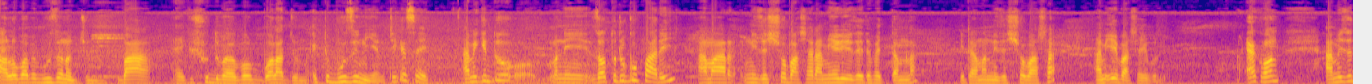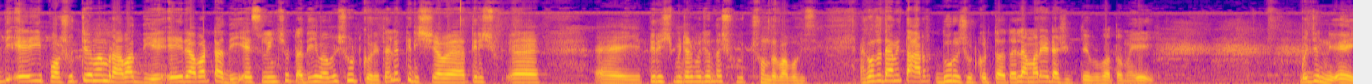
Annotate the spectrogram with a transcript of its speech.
ভালোভাবে বোঝানোর জন্য বা একটু শুদ্ধভাবে বলার জন্য। একটু বুঝে নিয়েন, ঠিক আছে? আমি কিন্তু মানে যতটুকু পারি, আমার নিজস্ব ভাষার আমি এড়িয়ে যেতে পারতাম না। এটা আমার নিজস্ব ভাষা আমি এই ভাষায় বলি। এখন আমি যদি এই পঁয়ষট্টি এম এম রাবার দিয়ে, এই রাবারটা দিই এই স্লিংশটটা দিয়ে এভাবে শ্যুট করি, তাহলে তিরিশ তিরিশ এই তিরিশ মিটার পর্যন্ত শ্যুট সুন্দরভাবে হয়েছে এখন যদি আমি তার দূরে শ্যুট করতে হয়, তাহলে আমার এটা শিখতে হবে প্রথমে, এই। বুঝছেন নি? এই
